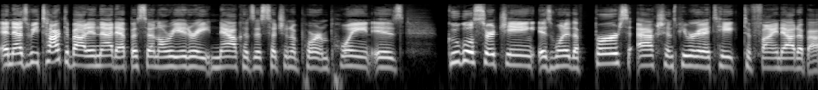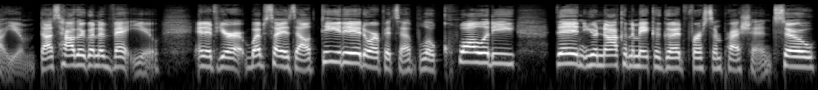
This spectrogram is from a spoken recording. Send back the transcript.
And as we talked about in that episode, I'll reiterate now because it's such an important point: is Google searching is one of the first actions people are going to take to find out about you. That's how they're going to vet you. And if your website is outdated or if it's of low quality, then you're not going to make a good first impression. So,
